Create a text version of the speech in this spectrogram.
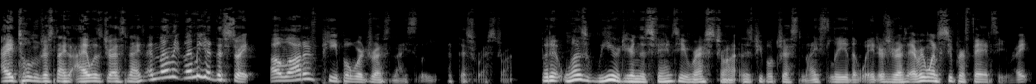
I told him dress nice. I was dressed nice. And let me let me get this straight. A lot of people were dressed nicely at this restaurant. But it was weird. You're in this fancy restaurant, and there's people dressed nicely, the waiters dressed everyone's super fancy, right?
